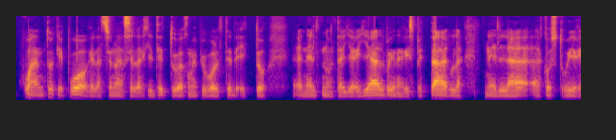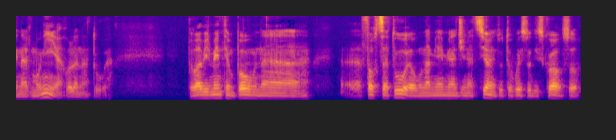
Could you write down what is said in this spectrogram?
quanto che può relazionarsi all'architettura, come più volte detto, eh, nel non tagliare gli alberi, nel rispettarla, nel eh, costruire in armonia con la natura. Probabilmente un po' una uh, forzatura, una mia immaginazione, tutto questo discorso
